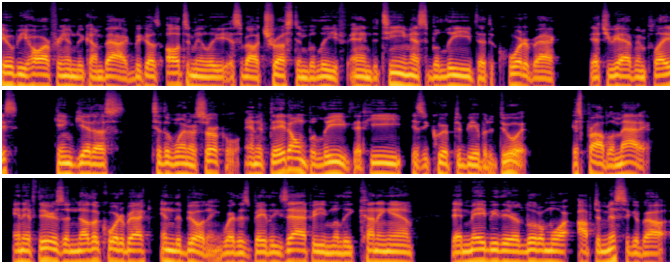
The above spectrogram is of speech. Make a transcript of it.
it would be hard for him to come back because ultimately it's about trust and belief. And the team has to believe that the quarterback that you have in place can get us to the winner circle. And if they don't believe that he is equipped to be able to do it, it's problematic. And if there's another quarterback in the building, whether it's Bailey Zappe, Malik Cunningham, that maybe they're a little more optimistic about,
